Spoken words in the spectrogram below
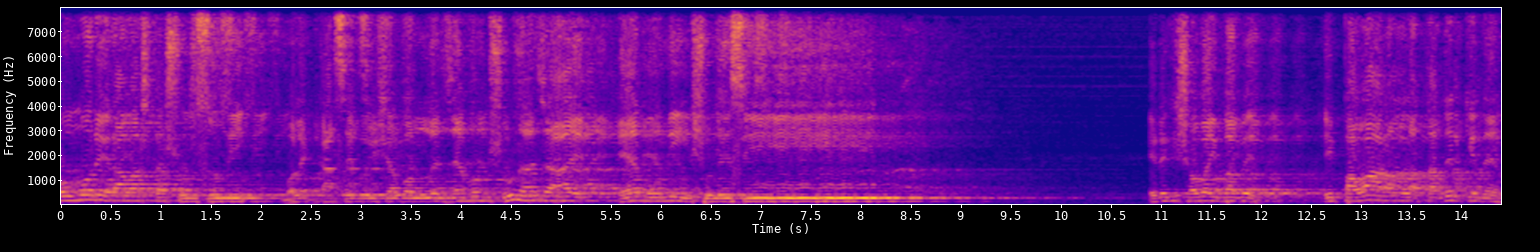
ওমরের আওয়াজটা শুনছুনি? বলে, কাছে বৈশা বললে, যেমন শোনা যায়, এমনই শুনেছি। সবাই পাবে এই পাওয়ার আল্লাহ তাদেরকে দেন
